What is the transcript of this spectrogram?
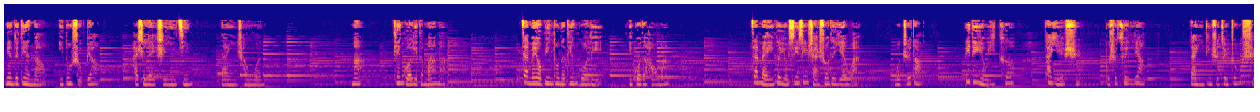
面对电脑，移动鼠标，还是泪湿衣襟，难以成文。妈，天国里的妈妈，在没有病痛的天国里，你过得好吗？在每一个有星星闪烁的夜晚，我知道，必定有一颗，它也许不是最亮，但一定是最忠实。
